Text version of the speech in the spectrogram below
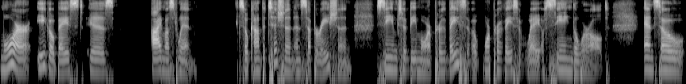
more ego based is i must win so competition and separation seem to be more pervasive, a more pervasive way of seeing the world. And so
